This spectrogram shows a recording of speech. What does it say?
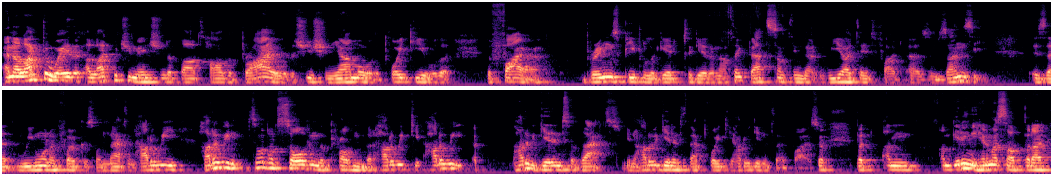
And I like the way that I like what you mentioned about how the braai or the shisa nyama or the potjie or the the fire brings people to get together. And I think that's something that we identified as Mzansi, is that we want to focus on that. And how do we, how do we, it's not about solving the problem, but how do we, get, how do we, how do we get into that? You know, how do we get into that potjie? How do we get into that fire? So, but I'm, I'm getting ahead of myself, but I,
